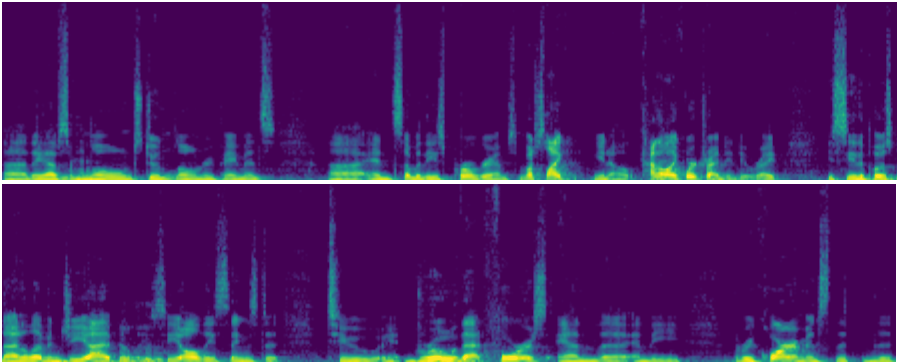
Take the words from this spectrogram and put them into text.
Uh, they have some loan, student loan repayments. Uh, and some of these programs, much like you know, kind of like we're trying to do, right? You see the post 9/11 GI Bill. You see all these things to to grow that force and the and the the requirements, the the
